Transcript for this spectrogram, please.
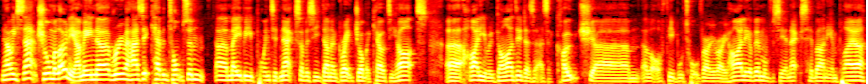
now he's sacked. Shaun Maloney. I mean, uh, rumor has it Kevin Thomson uh, may be appointed next. Obviously, done a great job at Kelty Hearts. Uh, highly regarded as a, as a coach. Um, a lot of people talk very, very highly of him. Obviously, an ex Hibernian player.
